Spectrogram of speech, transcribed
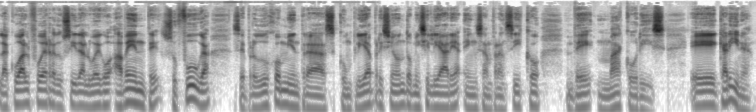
la cual fue reducida luego a 20. Su fuga se produjo mientras cumplía prisión domiciliaria en San Francisco de Macorís. Eh, Karina,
